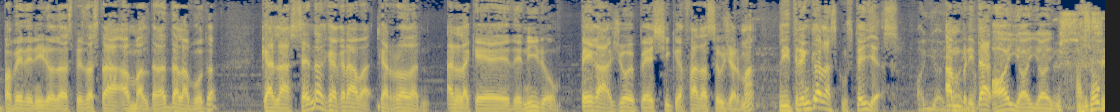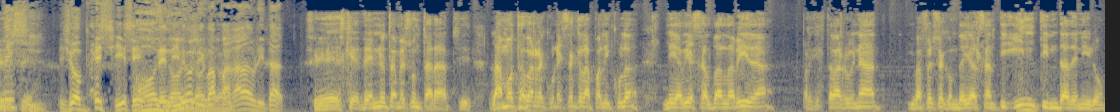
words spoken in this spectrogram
paper de Niro després d'estar amb el de la Mota que l'escena que grava, que roden, en la que De Niro pega a Joe Pesci, que fa del seu germà, li trenca les costelles. Ai, ai, en ai, veritat. Ai, ai, ai. Això ho sí, pesi. Joe Pesci, sí. Ai, de Niro ai, li ai, va ai. pagar de veritat. Sí, és que Denio també és un tarat. Sí. La Mota va reconèixer que la pel·lícula li havia salvat la vida perquè estava arruïnat i va fer-se, com deia el Santi, íntim de De Niro.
